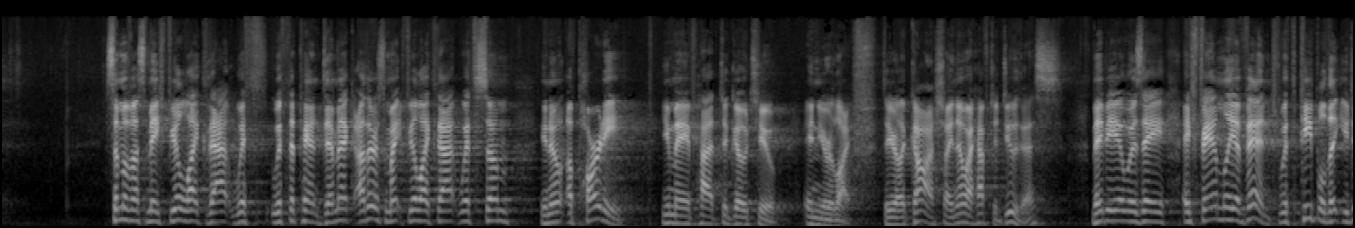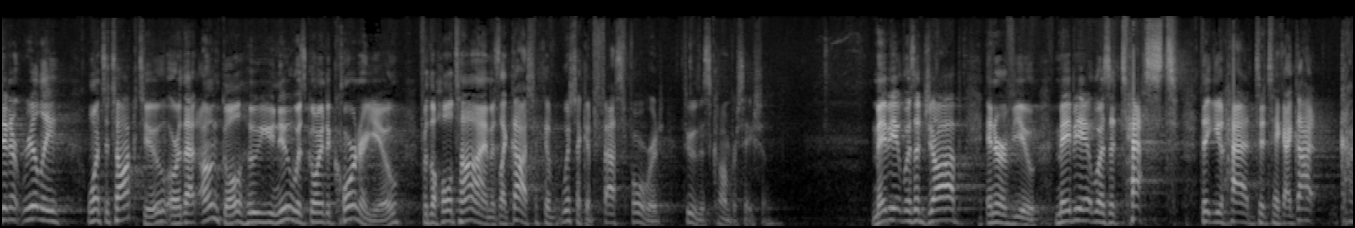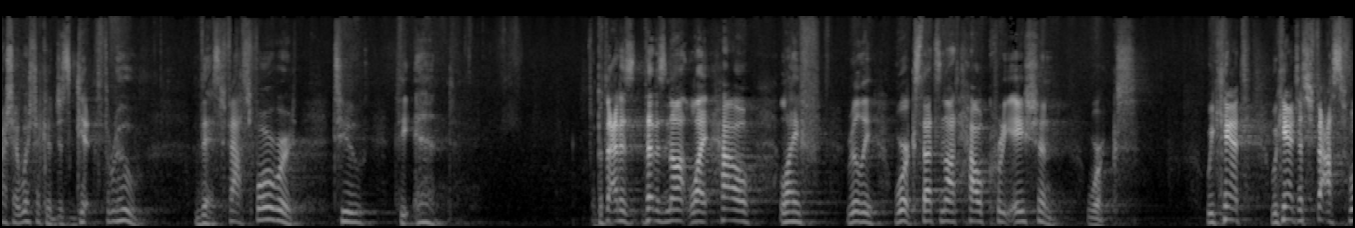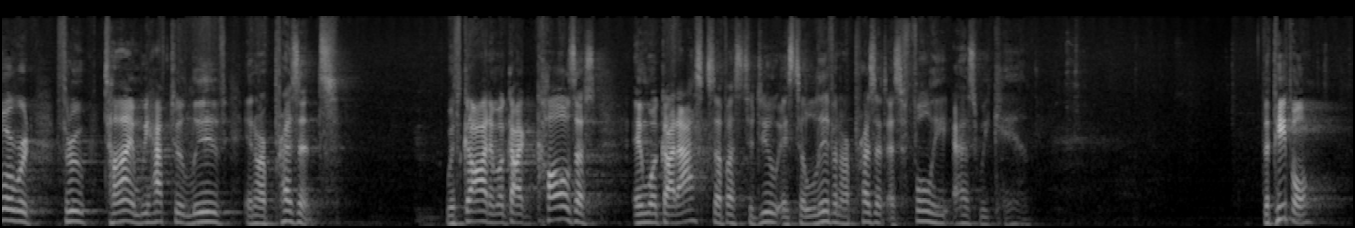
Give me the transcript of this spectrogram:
Some of us may feel like that with, with the pandemic. Others might feel like that with some, you know, a party you may have had to go to in your life. That you're like, gosh, I know I have to do this. Maybe it was a, a family event with people that you didn't really want to talk to, or that uncle who you knew was going to corner you for the whole time. It's like, gosh, I could, wish I could fast forward through this conversation. Maybe it was a job interview. Maybe it was a test that you had to take. I got, gosh, I wish I could just get through this, fast forward to the end. But that is, that is not like how life really works. That's not how creation works. We can't, we can't just fast forward through time. We have to live in our present with God. And what God calls us and what God asks of us to do is to live in our present as fully as we can. The people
